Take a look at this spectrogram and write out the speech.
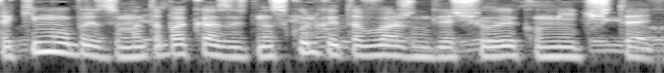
Таким образом, это показывает, насколько это важно для человека уметь читать.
